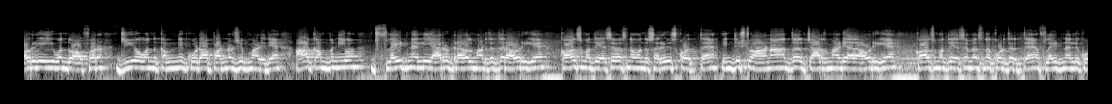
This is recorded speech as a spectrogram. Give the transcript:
ಅವ್ರಿಗೆ ಈ ಒಂದು ಆಫರ್ ಜಿಯೋ ಒಂದು ಕಂಪ್ನಿ ಕೂಡ ಪಾರ್ಟ್ನರ್ಶಿಪ್ ಮಾಡಿದೆ. ಆ ಕಂಪ್ನಿ ಫ್ಲೈಟ್ನಲ್ಲಿ ಯಾರು ಟ್ರಾವೆಲ್ ಮಾಡ್ತಿರ್ತಾರೆ, ಅವರಿಗೆ ಕಾಲ್ಸ್ ಮತ್ತು ಎಸ್ ಎಂ ನ ಒಂದು ಸರ್ವಿಸ್ ಕೊಡುತ್ತೆ. ಇಂತಿಷ್ಟು ಹಣದ ಚಾರ್ಜ್ ಮಾಡಿ ಅವರಿಗೆ ಕಾಲ್ಸ್ ಮತ್ತು ಎಸ್ ಎಂ ನ ಕೊಡ್ತಿರುತ್ತೆ ಫ್ಲೈಟ್ನಲ್ಲಿ ಕೂಡ.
